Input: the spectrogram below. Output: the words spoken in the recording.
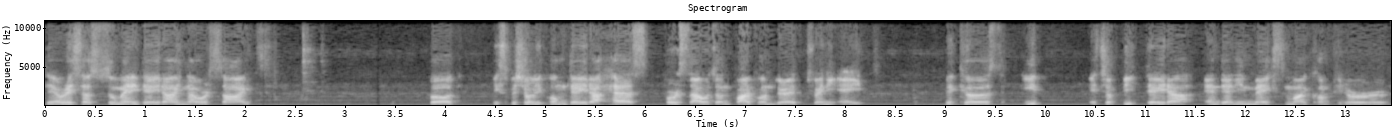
there is uh, so many data in our site, but especially home data has 4,528 because it it's a big data and then it makes my computer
